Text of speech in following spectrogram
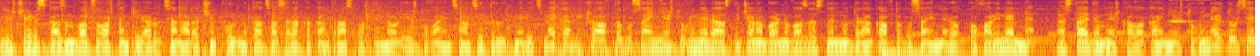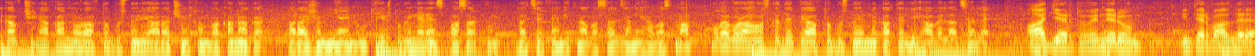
Վերջերս կազմված ու արդեն կիրառության առաջին փուլ մտած հասարակական տրանսպորտի նոր երթուղային ցանցի դրույթներից մեկը միկրոավտոբուսային երթուղիները աստիճանաբար նվազեցնելն ու դրանք ավտոբուսայիններով փոխարինելն է։ Ըստ այդմ ներքաղաքային երթուղիներ դուրս եկավ չինական նոր ավտոբուսների առաջին խմբականակը։ Առայժմ միայն 8 երթուղիներ են սպասարկվում, բայց Եֆենրիկ Նավասարդյանի հավաստմամբ ուղևորահոսքը դեպի ավտոբուսներ նկատելի ավելացել է։ Այդ երթուղիներում ինտերվալները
